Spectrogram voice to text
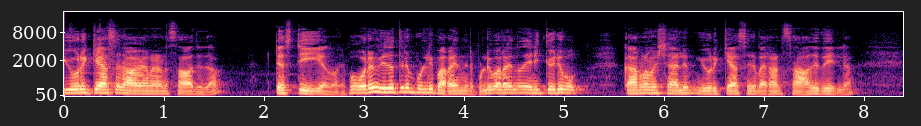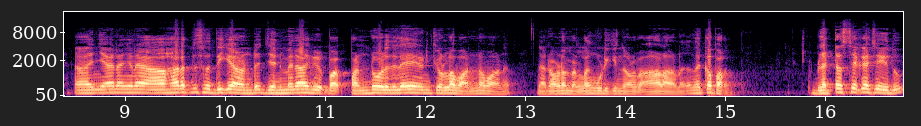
യൂറിക് ആസിഡ് ആകാനാണ് സാധ്യത. ടെസ്റ്റ് ചെയ്യാന്ന് പറഞ്ഞു. അപ്പോൾ ഓരോ വിധത്തിലും പുള്ളി പറയുന്നുണ്ട്. പുള്ളി പറയുന്നത് എനിക്കൊരു കാരണവശാലും യൂറിക് ആസിഡ് വരാൻ സാധ്യതയില്ല. ഞാൻ അങ്ങനെ ആഹാരത്തിൽ ശ്രദ്ധിക്കാറുണ്ട്. ജന്മനാ പണ്ട് മുതലേ എനിക്കുള്ള വണ്ണമാണ്. നല്ലോണം വെള്ളം കുടിക്കുന്ന ആളാണ് എന്നൊക്കെ പറഞ്ഞു. ബ്ലഡ് ടെസ്റ്റ് ഒക്കെ ചെയ്തു.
